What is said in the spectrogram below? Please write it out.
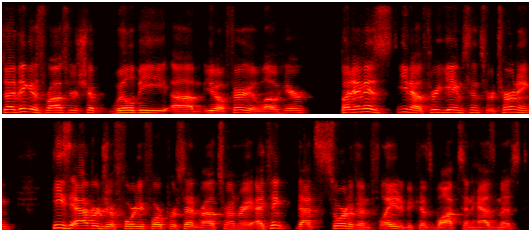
So I think his rostership will be, um, you know, fairly low here. But in his, you know, three games since returning, he's average of 44% routes run rate. I think that's sort of inflated because Watson has missed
